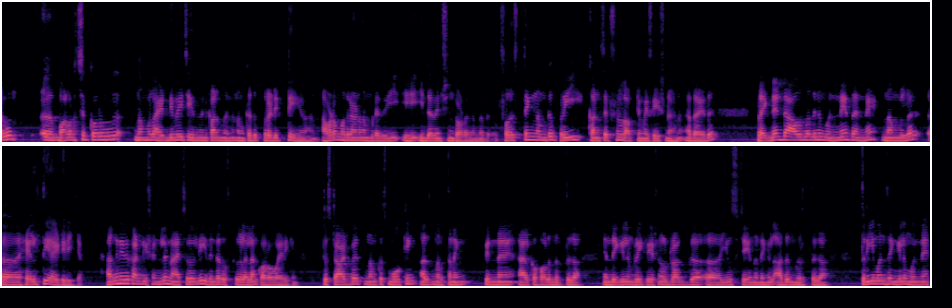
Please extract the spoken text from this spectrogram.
അപ്പം വളർച്ചക്കുറവ് നമ്മൾ ഐഡന്റിഫൈ ചെയ്യുന്നതിനേക്കാളും മുന്നേ നമുക്കത് പ്രഡിക്റ്റ് ചെയ്യുന്നതാണ്. അവിടെ മുതലാണ് നമ്മുടെ ഈ ഈ ഇന്റർവെൻഷൻ തുടങ്ങുന്നത്. ഫസ്റ്റ് തിങ് നമുക്ക് പ്രീ കൺസെപ്ഷണൽ ഓപ്റ്റിമൈസേഷൻ ആണ്. അതായത് പ്രഗ്നന്റ് ആവുന്നതിന് മുന്നേ തന്നെ നമ്മൾ ഹെൽത്തി ആയിട്ടിരിക്കുക. അങ്ങനെ ഒരു കണ്ടീഷനിൽ നാച്ചുറലി ഇതിന്റെ റിസ്ക്കുകളെല്ലാം കുറവായിരിക്കും. ടു സ്റ്റാർട്ട് വിത്ത് നമുക്ക് സ്മോക്കിംഗ് അത് നിർത്തണം. പിന്നെ ആൽക്കഹോൾ നിർത്തുക. എന്തെങ്കിലും റീക്രിയേഷണൽ ഡ്രഗ് യൂസ് ചെയ്യുന്നുണ്ടെങ്കിൽ അത് നിർത്തുക. ത്രീ മന്ത്സ് എങ്കിലും മുന്നേ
